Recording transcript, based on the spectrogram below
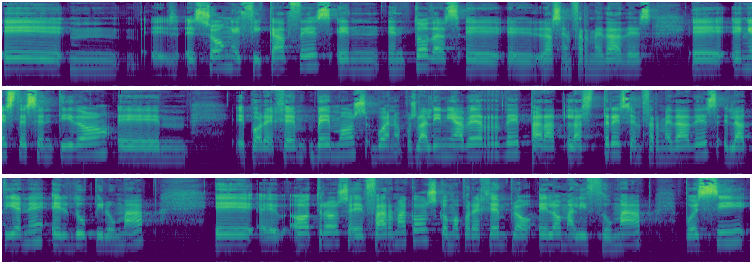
mm, son eficaces en, todas las enfermedades. en este sentido, por ejemplo, vemos, bueno, pues la línea verde para las tres enfermedades la tiene el dupilumab. Eh, eh, otros eh, fármacos, como por ejemplo el omalizumab, pues sí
